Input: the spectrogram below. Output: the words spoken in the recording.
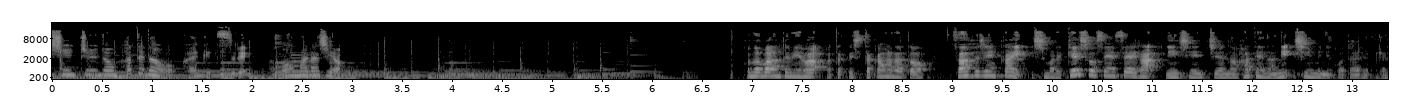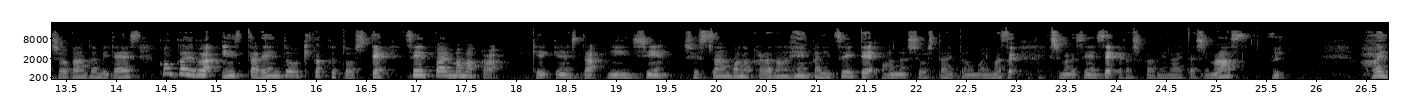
娠中のハテナを解決するアモーマラジオ。この番組は私高原と産婦人科医石丸慶章先生が妊娠中のハテナに親身に答えるラジオ番組です。今回はインスタ連動企画として先輩ママから経験した妊娠出産後の体の変化についてお話をしたいと思います。石丸先生よろしくお願いいたします。はい、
